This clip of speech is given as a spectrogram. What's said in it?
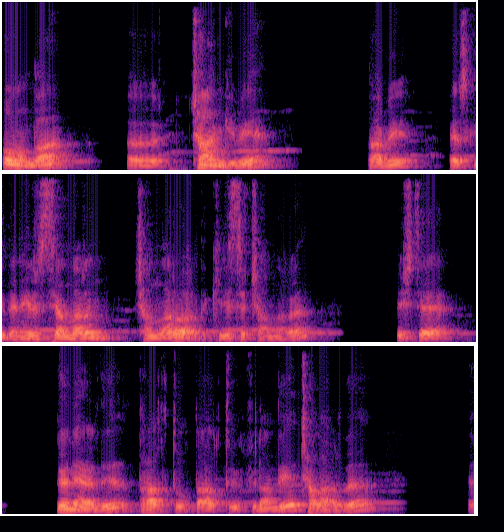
Onunla e, çan gibi Tabi eskiden Hristiyanların çanları vardı, kilise çanları. İşte dönerdi, taktuk taktuk filan diye çalardı. Ee,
